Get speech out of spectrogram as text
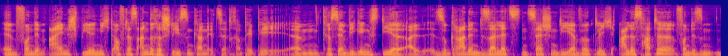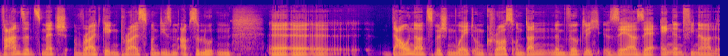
ähm, von dem einen Spiel nicht auf das andere schließen kann, etc. pp. Ähm, Christian, wie ging es dir? Also gerade in dieser letzten Session, die ja wirklich alles hatte von diesem Wahnsinnsmatch Wright gegen Price, von diesem absoluten äh, äh, äh Downer zwischen Wade und Cross und dann einem wirklich sehr, sehr engen Finale.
